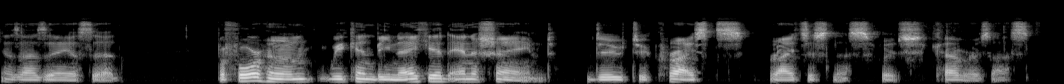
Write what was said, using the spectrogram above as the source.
as Isaiah said, before whom we can be naked and ashamed due to Christ's righteousness, which covers us.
